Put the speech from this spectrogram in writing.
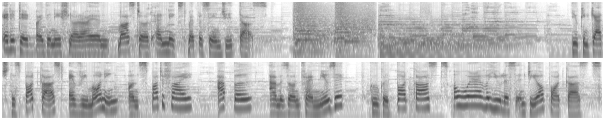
edited by Dinesh Narayan, mastered and mixed by Prasenjit Das. You can catch this podcast every morning on Spotify, Apple, Amazon Prime Music, Google Podcasts, or wherever you listen to your podcasts.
